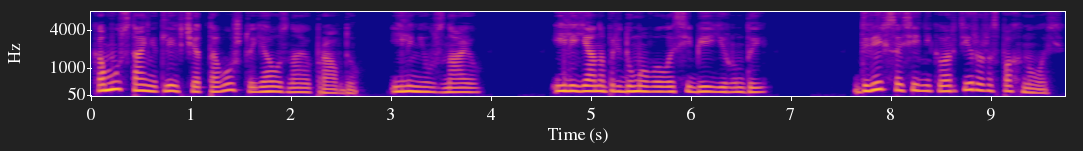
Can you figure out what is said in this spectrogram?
Кому станет легче от того, что я узнаю правду? Или не узнаю? Или я напридумывала себе ерунды? Дверь соседней квартиры распахнулась.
